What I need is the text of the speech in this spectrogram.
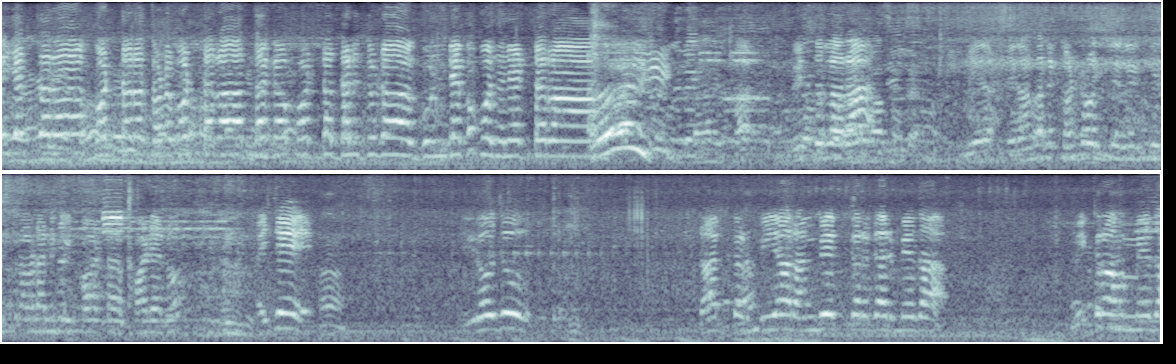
తీసుకుంటున్నాను. ఎత్తర కొట్టర తొడగొట్టర తగ పొట్ట దళితుడా గుండెకు పొదినెట్టరా. మిత్రులారా మీరందరినీ కంట్రోల్ తీసుకురావడానికి పాట పాడాను. అయితే ఈరోజు డాక్టర్ బిఆర్ అంబేద్కర్ గారి మీద విగ్రహం మీద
